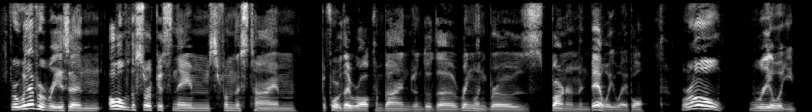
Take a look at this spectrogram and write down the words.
for whatever reason, all of the circus names from this time, before they were all combined under the Ringling Bros, Barnum, and Bailey label, were all really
